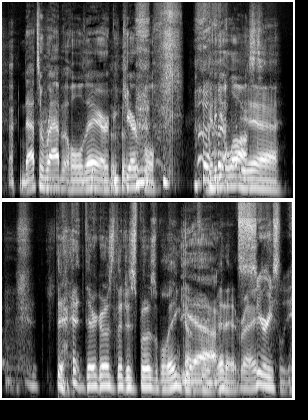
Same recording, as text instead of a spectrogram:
That's a rabbit hole there. Be careful. You're going to get lost. Yeah. There, there goes the disposable income Yeah. for a minute, right? Seriously,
